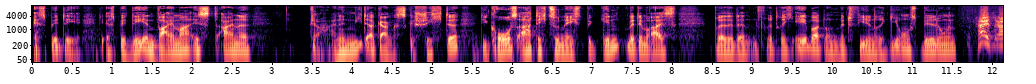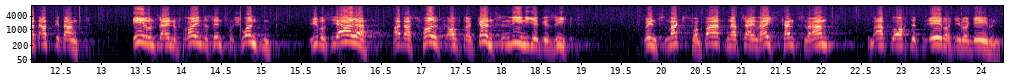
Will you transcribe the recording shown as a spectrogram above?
SPD. Die SPD in Weimar ist eine Tja, eine Niedergangsgeschichte, die großartig zunächst beginnt mit dem Reichspräsidenten Friedrich Ebert und mit vielen Regierungsbildungen. Der Kaiser hat abgedankt. Er und seine Freunde sind verschwunden. Über sie alle hat das Volk auf der ganzen Linie gesiegt. Prinz Max von Baden hat sein Reichskanzleramt dem Abgeordneten Ebert übergeben.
